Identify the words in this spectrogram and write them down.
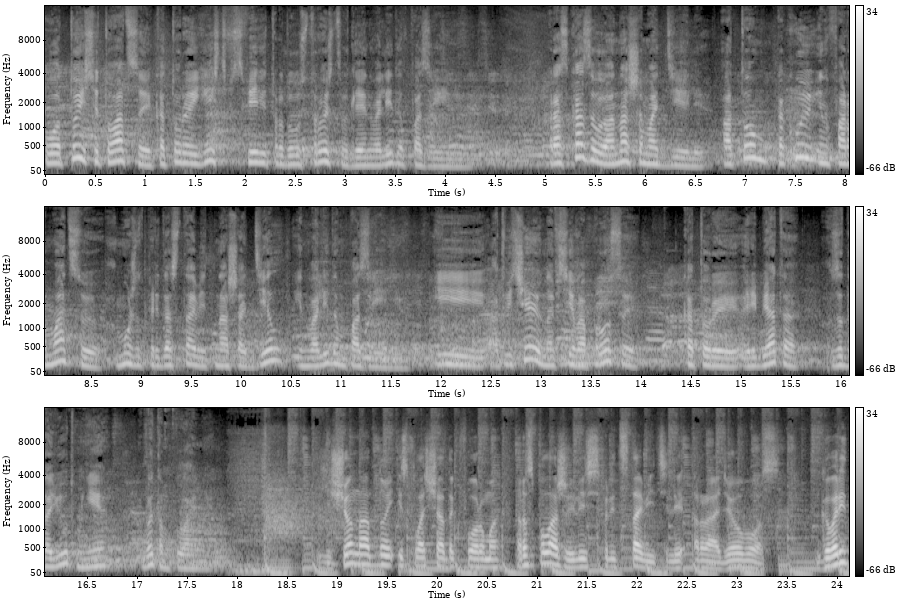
о той ситуации, которая есть в сфере трудоустройства для инвалидов по зрению. Рассказываю о нашем отделе, о том, какую информацию может предоставить наш отдел инвалидам по зрению. И отвечаю на все вопросы, которые ребята задают мне в этом плане. Еще на одной из площадок форума расположились представители Радио ВОЗ. Говорит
